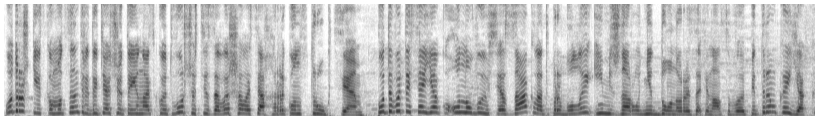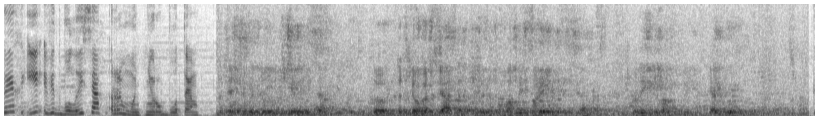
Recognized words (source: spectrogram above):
У Дружківському центрі дитячої та юнацької творчості завершилася реконструкція. Подивитися, як оновився заклад, прибули і міжнародні донори, за фінансової підтримки яких і відбулися ремонтні роботи. за те, що ви долучилися до, до цього свята, що ви допомогли створити це свято. Великий вам дякую.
